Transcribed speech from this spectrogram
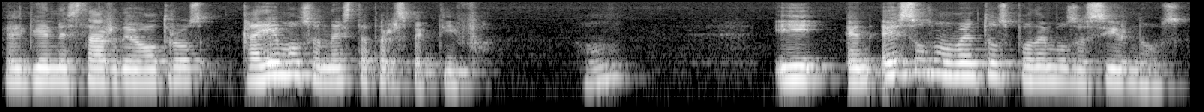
el bienestar de otros. Caemos en esta perspectiva. Y en esos momentos podemos decirnos,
